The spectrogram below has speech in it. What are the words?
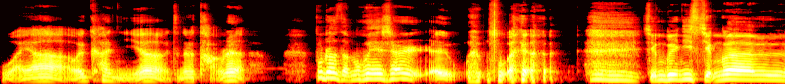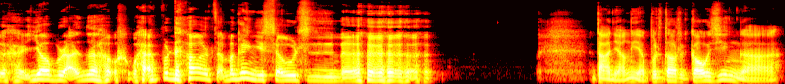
我呀，我看你呀，在那躺着，不知道怎么回事儿，我呀。幸亏你醒了，要不然呢，我还不知道怎么给你收尸呢。大娘也不知道是高兴啊，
